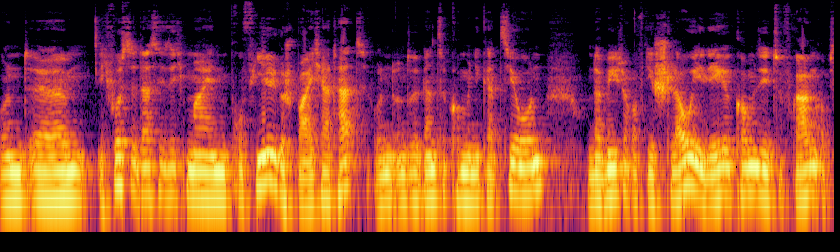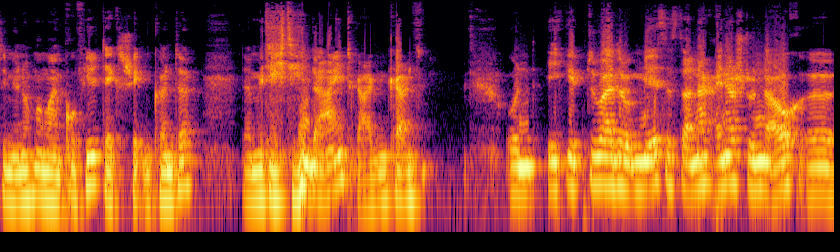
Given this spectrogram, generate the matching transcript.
und ähm, ich wusste, dass sie sich mein Profil gespeichert hat und unsere ganze Kommunikation. Und da bin ich doch auf die schlaue Idee gekommen, sie zu fragen, ob sie mir nochmal meinen Profiltext schicken könnte, damit ich den da eintragen kann. Und ich gebe zu, also mir ist es dann nach einer Stunde auch äh,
